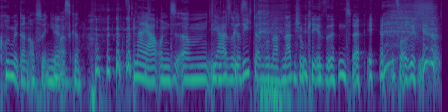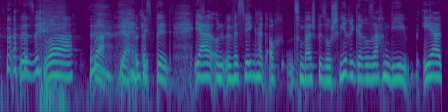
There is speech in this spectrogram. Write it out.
krümelt dann auch so in die Ja. Maske. naja, und ähm, Die ja, Maske also das, riecht dann so nach Nacho-Käse hinterher. Sorry. Wow. Ja, okay. das Bild. Ja, und weswegen halt auch zum Beispiel so schwierigere Sachen, die eher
